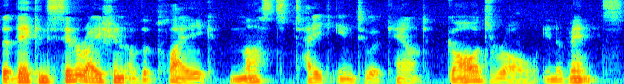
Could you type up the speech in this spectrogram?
that their consideration of the plague must take into account God's role in events.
